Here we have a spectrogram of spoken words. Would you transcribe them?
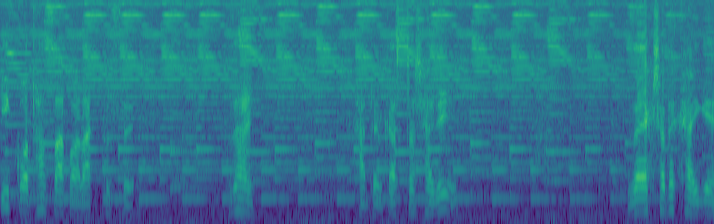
কি কথা চাপা রাখতেছে? যাই হাতের কাজটা সারি। যাই একসাথে খাই গে।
